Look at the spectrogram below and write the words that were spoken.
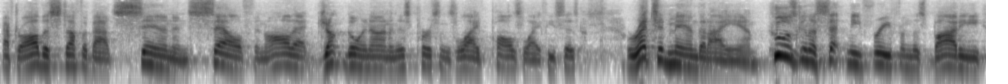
after all this stuff about sin and self and all that junk going on in this person's life, Paul's life, he says, Wretched man that I am, who's going to set me free from this body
